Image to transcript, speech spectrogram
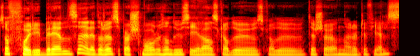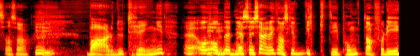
Så forberedelse er rett og slett spørsmål som du sier da, skal du, skal du til sjøen eller til fjells? Altså, mm. hva er det du trenger? Eh, og, og mm. det, det syns jeg er et ganske viktig punkt, da, fordi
